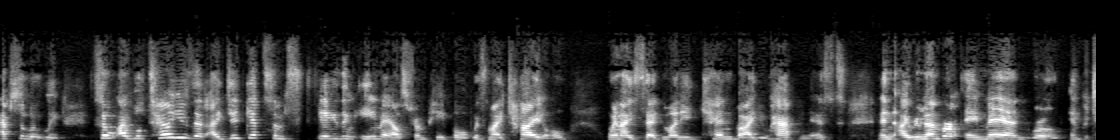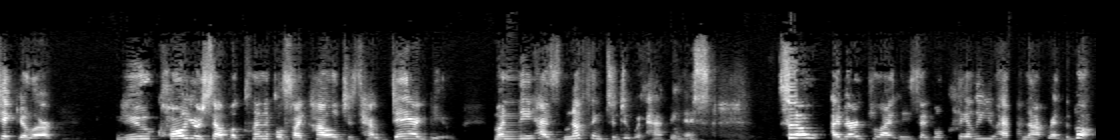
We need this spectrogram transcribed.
Absolutely. So I will tell you that I did get some scathing emails from people with my title when I said money can buy you happiness. And I remember a man wrote in particular, You call yourself a clinical psychologist, how dare you? Money has nothing to do with happiness. So I very politely said, Well, clearly you have not read the book.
